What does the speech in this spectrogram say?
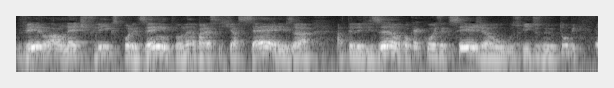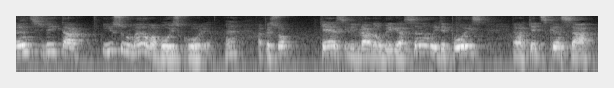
ver lá o Netflix, por exemplo, né? vai assistir as séries, a, a televisão, qualquer coisa que seja, os vídeos no YouTube, antes de deitar. Isso não é uma boa escolha. Né? A pessoa quer se livrar da obrigação e depois ela quer descansar.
